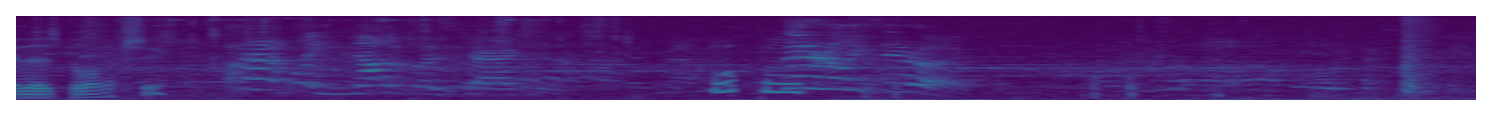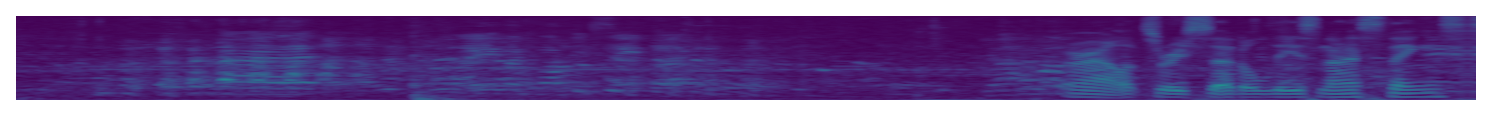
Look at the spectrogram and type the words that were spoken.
who those belong to. Whoop, whoop. Uh, alright, let's reset all these nice things.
